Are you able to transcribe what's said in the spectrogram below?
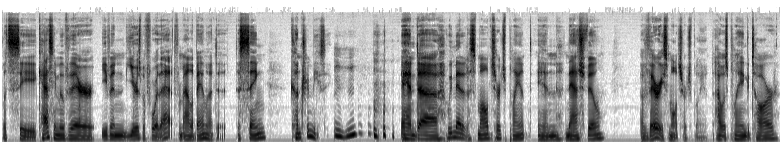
let's see, Cassie moved there even years before that from Alabama to, to sing country music. Mm-hmm. And uh, we met at a small church plant in Nashville, a very small church plant. I was playing guitar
